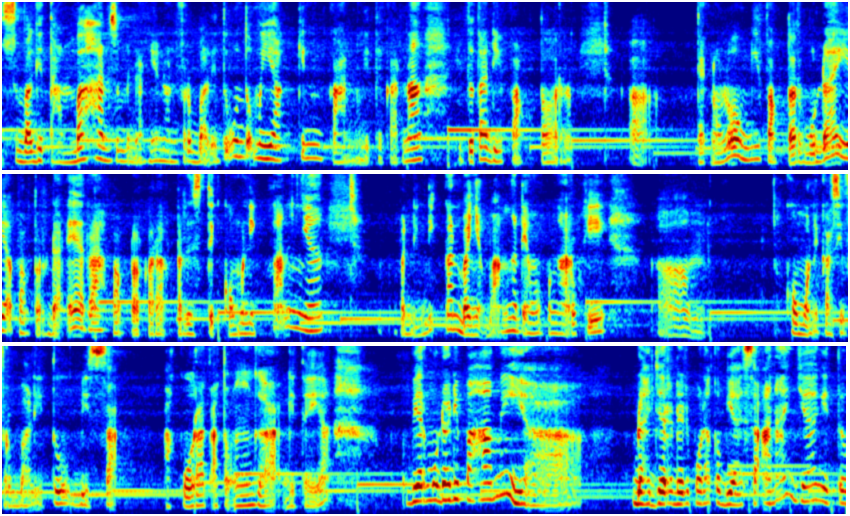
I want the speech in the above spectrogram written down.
sebagai tambahan sebenarnya nonverbal itu untuk meyakinkan gitu karena itu tadi faktor uh, teknologi, faktor budaya, faktor daerah, faktor karakteristik komunikannya, pendidikan banyak banget yang mempengaruhi um, komunikasi verbal itu bisa akurat atau enggak gitu ya. Biar mudah dipahami ya belajar dari pola kebiasaan aja gitu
